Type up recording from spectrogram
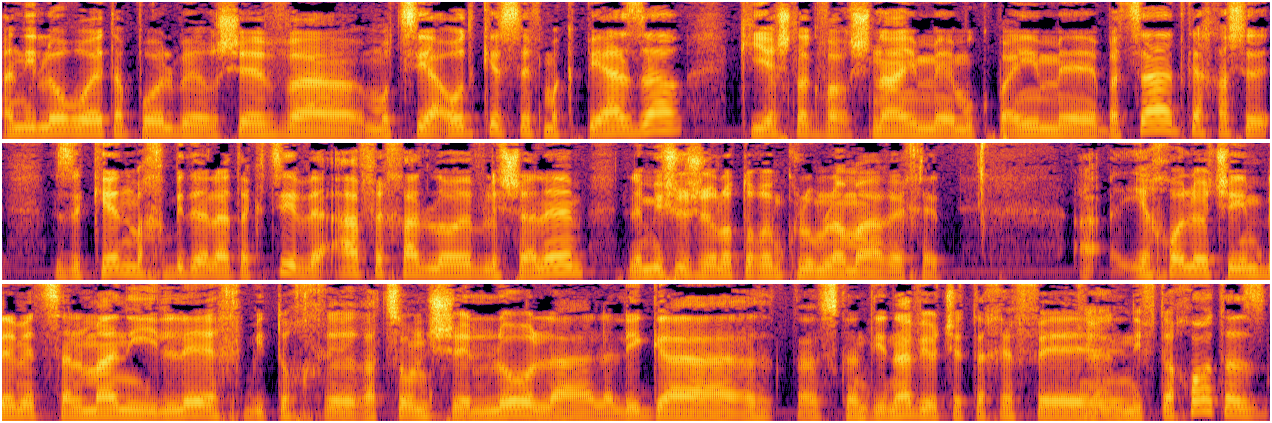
אני לא רואה את הפועל באר שבע מוציאה עוד כסף, מקפיאה זר, כי יש לה כבר שניים אה, מוקפאים אה, בצד, ככה שזה כן מכביד על התקציב, ואף אחד לא אוהב לשלם למישהו שלא תורם כלום למערכת. אה, יכול להיות שאם באמת סלמני ילך מתוך אה, רצון שלו לליגה הסקנדינביות שתכף אה, כן. נפתחות, אז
